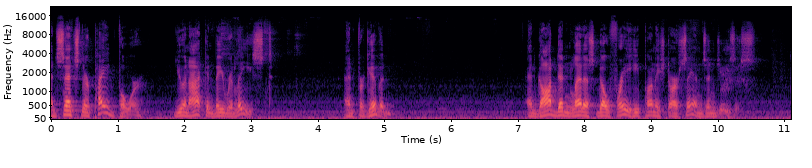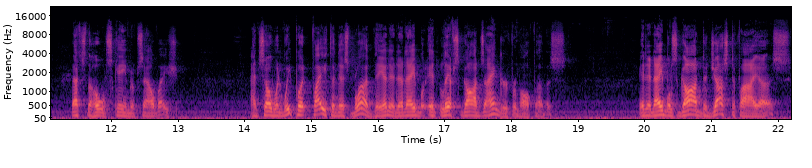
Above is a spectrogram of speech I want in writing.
And since they're paid for, you and I can be released and forgiven. And God didn't let us go free, He punished our sins in Jesus. That's the whole scheme of salvation. And so when we put faith in this blood, then it, enable, it lifts God's anger from off of us. It enables God to justify us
